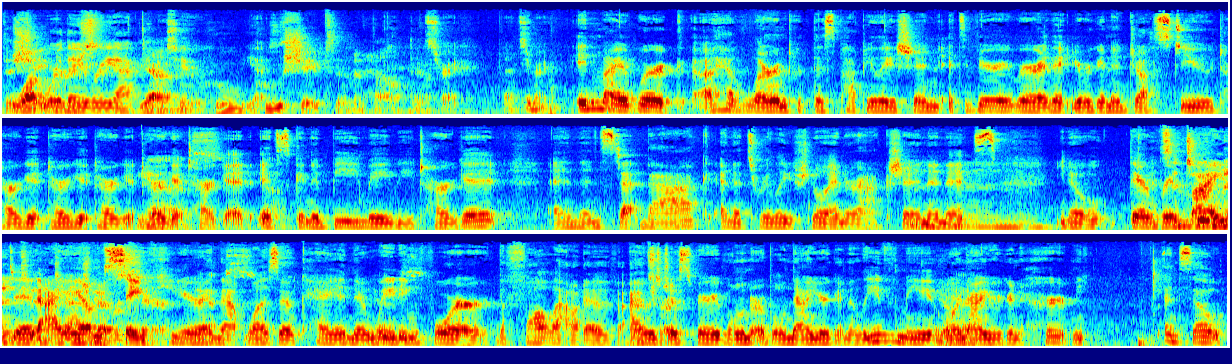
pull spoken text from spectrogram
the what shapers. were they reacting yeah, to? Who yes. who shapes them and how? That's yeah. right. That's in, right. In my work, I have learned with this population, it's very rare that you're going to just do target, target, target, target, yes. target. Yeah. It's going to be maybe target and then step back and it's relational interaction mm-hmm. and it's mm-hmm. you know they're it's reminded i am safe here yes. and that was okay and they're yes. waiting for the fallout of That's i was right. just very vulnerable now you're going to leave me yeah. or now you're going to hurt me and so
